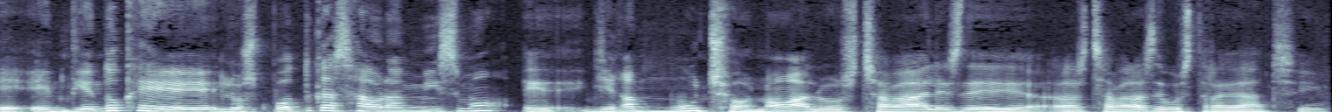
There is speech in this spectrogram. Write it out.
Eh, entiendo que los podcasts ahora mismo eh, llegan mucho, ¿no? A los chavales de, a las chavalas de vuestra edad. Sí.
